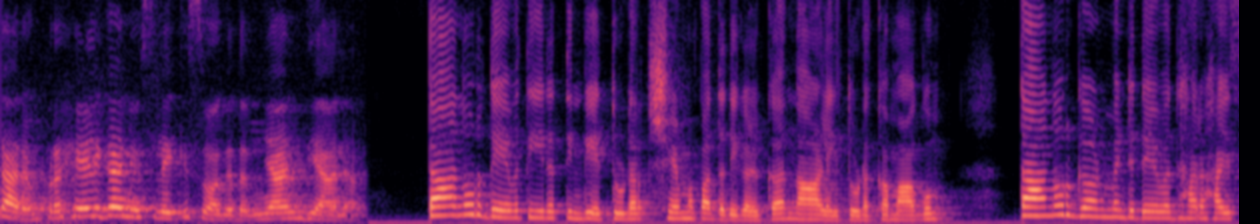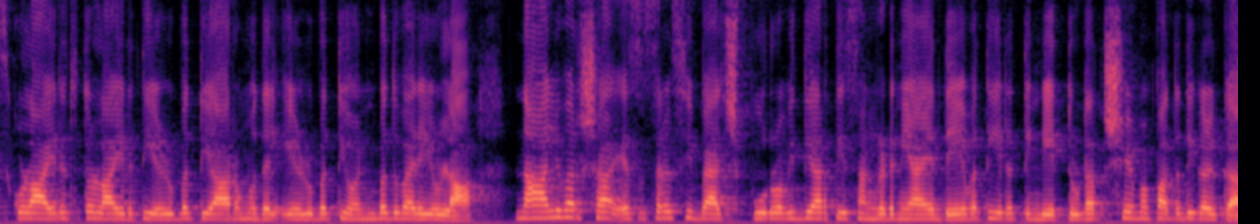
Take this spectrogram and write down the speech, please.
നമസ്കാരം. പ്രഹേളിക ന്യൂസിലേക്ക് സ്വാഗതം. ഞാൻ ധ്യാന. താനൂർ ദേവതീരത്തിന്റെ തുടർക്ഷേമ പദ്ധതികൾക്ക് നാളെ തുടക്കമാകും. താനൂർ ഗവൺമെന്റ് ദേവധാർ ഹൈസ്കൂൾ ആയിരത്തി തൊള്ളായിരത്തി എഴുപത്തി ആറ് മുതൽ എഴുപത്തി ഒൻപത് വരെയുള്ള നാല് വർഷ S S L C batch പൂർവ വിദ്യാർത്ഥി സംഘടനയായ ദേവതീരത്തിന്റെ തുടർക്ഷേമ പദ്ധതികൾക്ക്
